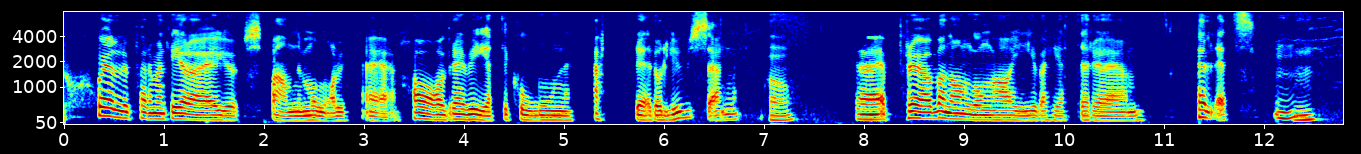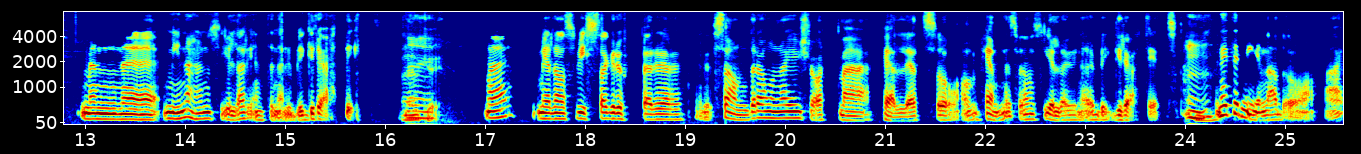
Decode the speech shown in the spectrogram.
själv fermenterar jag ju spannmål, eh, havre, vetekorn, ärtor och lusen. Ja. Eh, jag prövade någon gång att ha i, vad heter det, pellets. Mm. Mm. Men eh, mina höns gillar inte när det blir grötigt. Nej. Nej, medan vissa grupper, eh, Sandra hon har ju kört med pellets och hennes höns gillar ju när det blir grötigt. Mm. Men inte mina då, nej.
